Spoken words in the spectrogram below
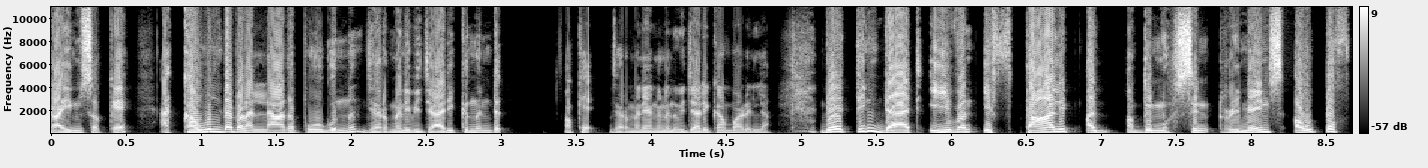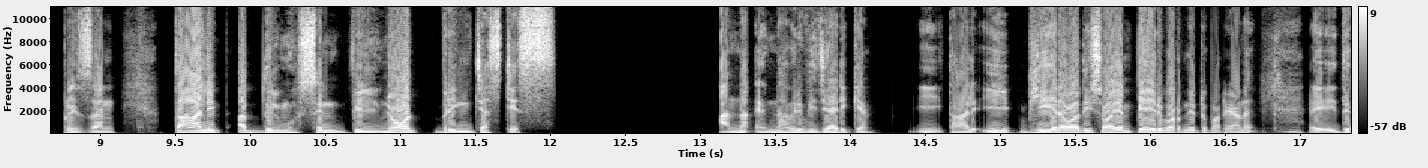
ക്രൈംസ് ഒക്കെ അക്കൗണ്ടബിൾ അല്ലാതെ പോകുന്നു ജർമ്മനി വിചാരിക്കുന്നുണ്ട്. ഓക്കെ ജർമ്മനി അങ്ങനെ വിചാരിക്കാൻ പാടില്ല. They think that even if Talib Abdul Muhsin remains out of prison Talib Abdul Muhsin will not bring justice അന്ന എന്ന് അവർ വിചാരിക്കാം. ഈ താലി ഈ ഭീകരവാദി സ്വയം പേര് പറഞ്ഞിട്ട് പറയാണ് ഇത്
